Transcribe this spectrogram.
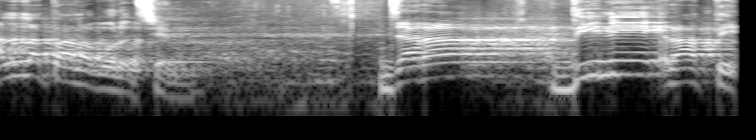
আল্লাহ তাআলা বলেছেন, যারা দিনে, রাতে,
